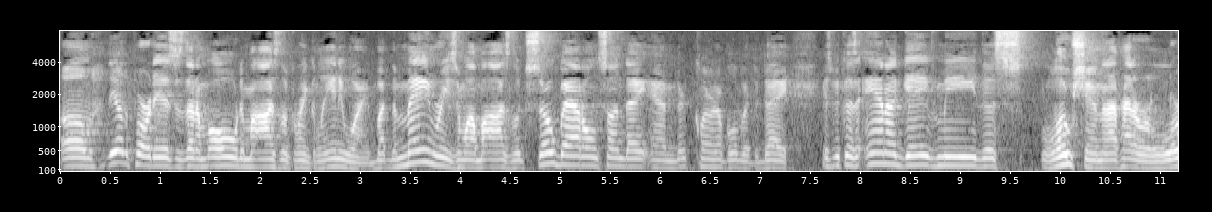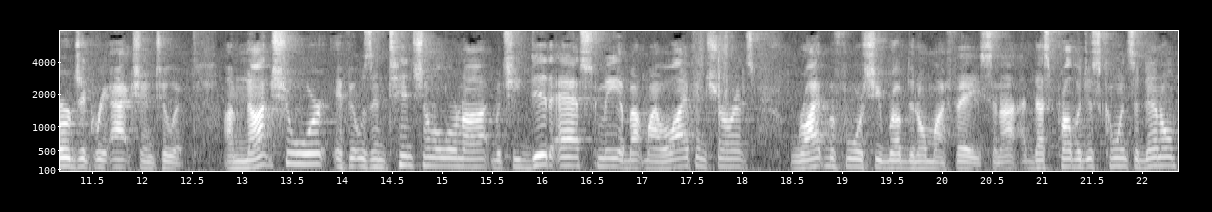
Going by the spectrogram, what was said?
Um, the other part is, is that I'm old and my eyes look wrinkly anyway. But the main reason why my eyes look so bad on Sunday, and they're clearing up a little bit today, is because Anna gave me this lotion and I've had an allergic reaction to it. I'm not sure if it was intentional or not, but she did ask me about my life insurance right before she rubbed it on my face. And I, that's probably just coincidental.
